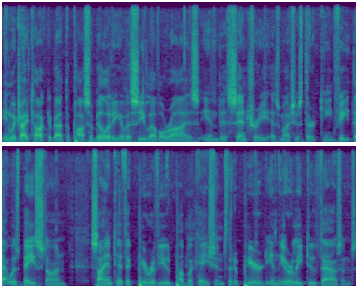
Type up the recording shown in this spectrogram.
in which I talked about the possibility of a sea level rise in this century as much as 13 feet. That was based on scientific peer-reviewed publications that appeared in the early 2000s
